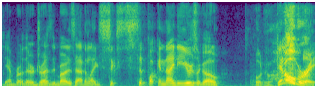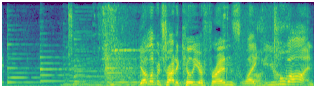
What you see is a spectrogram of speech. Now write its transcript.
Yeah, bro, they're addressing. Bro, this happened like six, six, fucking 90 years ago. Get over it! Y'all ever try to kill your friends? Like, you move on.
